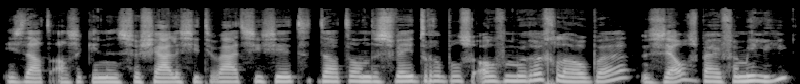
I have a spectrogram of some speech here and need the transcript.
is dat als ik in een sociale situatie zit, dat dan de zweetdruppels over mijn rug lopen, zelfs bij familie.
